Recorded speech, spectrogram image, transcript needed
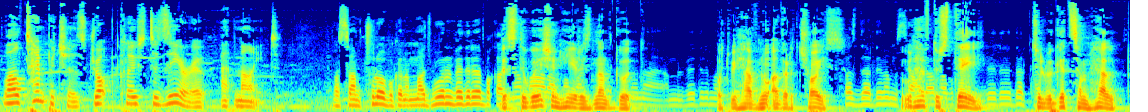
while temperatures drop close to zero at night. The situation here is not good, but we have no other choice. We will have to stay till we get some help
